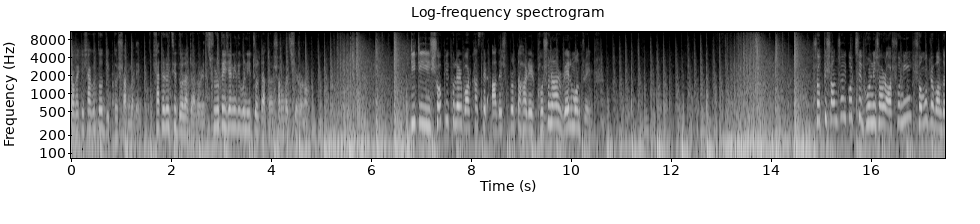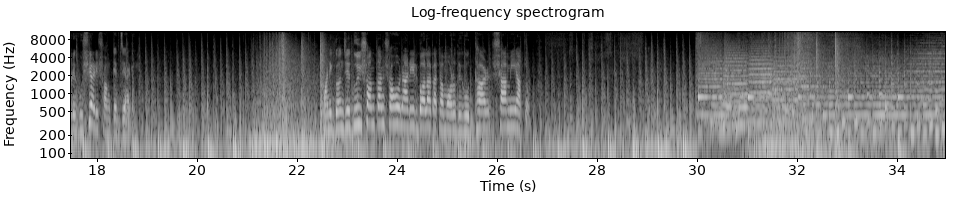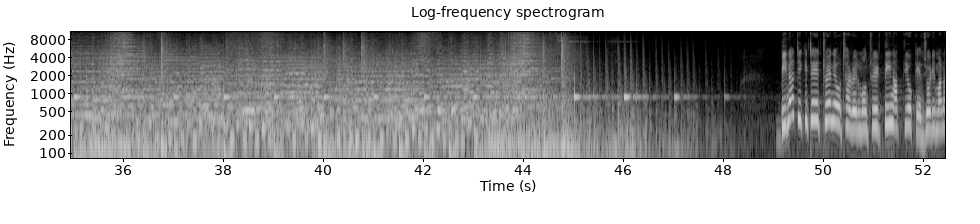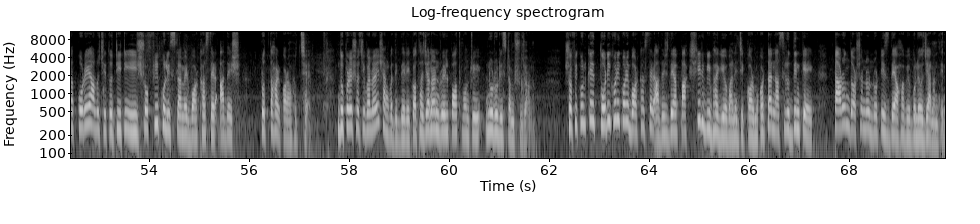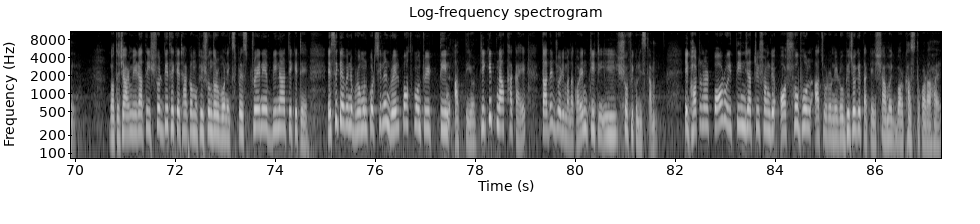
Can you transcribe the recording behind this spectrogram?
সবাইকে স্বাগত দীপ্ত সংবাদে। সাথে রয়েছে দোলা ডলারেস শুরুতেই জানিয়ে দেব নিটল টাটার সংবাদ শিরোনাম। টিটি শফিকুলের বরখাস্তের আদেশ প্রত্যাহারের ঘোষণা রেলমন্ত্রীর। শক্তি সঞ্চয় করছে ঘূর্ণিঝড় অশনি, সমুদ্র বন্দরে হুঁশিয়ারি সংকেত জারি। মানিকগঞ্জে দুই সন্তান সহ নারীর গলাকাটা মরদেহ উদ্ধার, স্বামী আটক। বিনা টিকিটে ট্রেনে ওঠা রেলমন্ত্রীর তিন আত্মীয়কে জরিমানা করে আলোচিত টিটিই শফিকুল ইসলামের বরখাস্তের আদেশ প্রত্যাহার করা হচ্ছে। দুপুরে সচিবালয়ে সাংবাদিকদের এই কথা জানান রেলপথ মন্ত্রী নুরুল ইসলাম সুজন। শফিকুলকে তড়িঘড়ি করে বরখাস্তের আদেশ দেয়া পাকশির বিভাগীয় বাণিজ্যিক কর্মকর্তা নাসির উদ্দিনকে কারণ দর্শানোর নোটিশ দেওয়া হবে বলেও জানান তিনি। গত চার মে রাতে ঈশ্বরদী থেকে ঢাকামুখী সুন্দরবন এক্সপ্রেস ট্রেনে বিনা টিকিটে এসি ক্যাবিনে ভ্রমণ করছিলেন রেলপথ মন্ত্রীর তিন আত্মীয়। টিকিট না থাকায় তাদের জরিমানা করেন টিটিই শফিকুল ইসলাম। এই ঘটনার পর ওই তিন যাত্রীর সঙ্গে অশোভন আচরণের অভিযোগে তাকে সাময়িক বরখাস্ত করা হয়।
